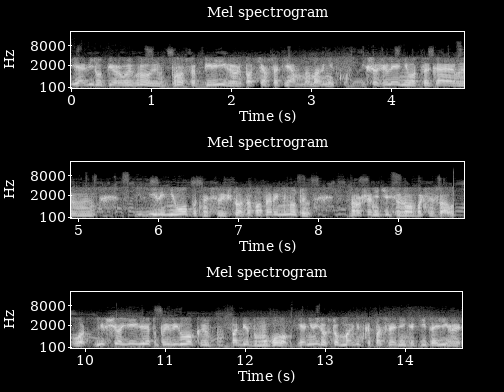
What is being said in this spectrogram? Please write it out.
Я видел первую игру, просто переигрывали по всем статьям на магнитку. И, к сожалению, вот такая или неопытность, или что, за полторы минуты нарушение численного большинства. Вот. И все, и это привело к победному голу. Я не видел, чтобы магнитка последние какие-то игры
